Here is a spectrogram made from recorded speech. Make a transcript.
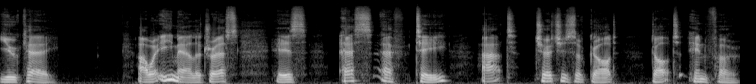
UK. Our email address is sft at churchesofgod.info.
